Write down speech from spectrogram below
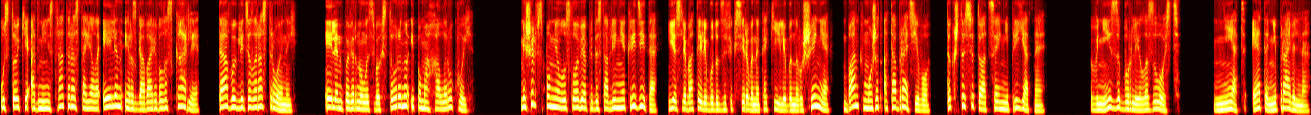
У стойки администратора стояла Эйлен и разговаривала с Карли. Та выглядела расстроенной. Эйлен повернулась в их сторону и помахала рукой. Мишель вспомнила условия предоставления кредита. Если в отеле будут зафиксированы какие-либо нарушения, банк может отобрать его, так что ситуация неприятная. В ней забурлила злость. Нет, это неправильно.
